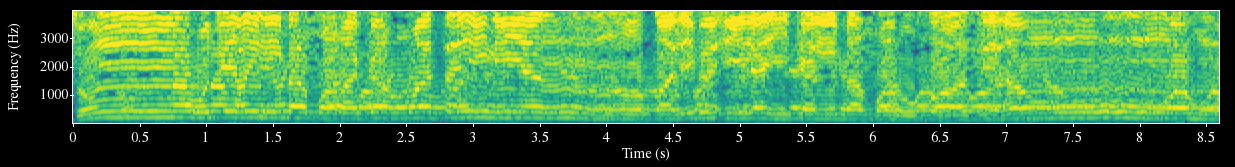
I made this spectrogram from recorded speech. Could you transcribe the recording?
ثم ارجع البصر كرتين ينقلب إليك البصر خاسئا وهو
